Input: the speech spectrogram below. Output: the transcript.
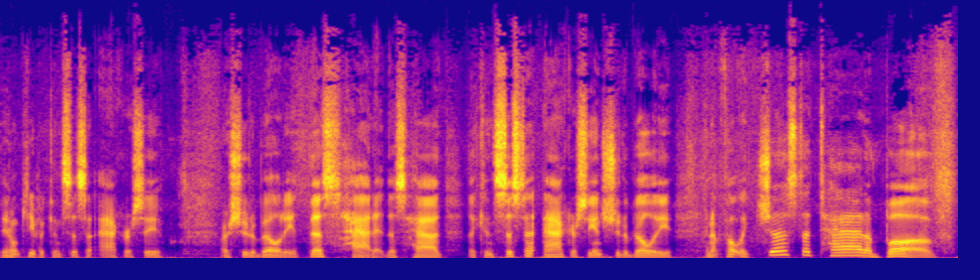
they don't keep a consistent accuracy or shootability. This had it. This had the consistent accuracy and shootability, and it felt like just a tad above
